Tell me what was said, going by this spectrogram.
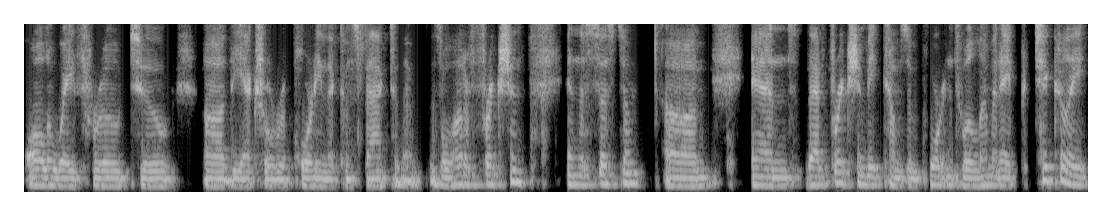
all the way through to uh, the actual reporting that comes back to them. There's a lot of friction in the system, um, and that friction becomes important to eliminate, particularly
